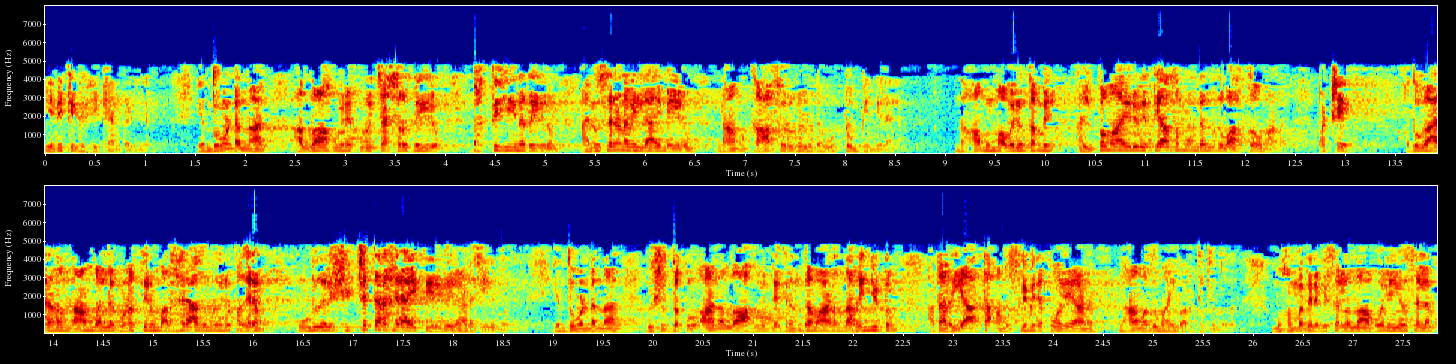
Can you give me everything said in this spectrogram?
എനിക്ക് ഗ്രഹിക്കാൻ കഴിഞ്ഞത്. എന്തുകൊണ്ടെന്നാൽ അള്ളാഹുവിനെക്കുറിച്ച് അശ്രദ്ധയിലും ഭക്തിഹീനതയിലും അനുസരണമില്ലായ്മയിലും നാം കാഫിറുകളുടെ ഒട്ടും പിന്നിലല്ല. നാമും അവരും തമ്മിൽ അല്പമായൊരു വ്യത്യാസമുണ്ടെന്നത് വാസ്തവമാണ്. പക്ഷേ അതുകാരണം നാം വല്ല ഗുണത്തിനും അർഹരാകുന്നതിനു പകരം കൂടുതൽ ശിക്ഷക്കർഹരായി തീരുകയാണ് ചെയ്യുന്നത്. എന്തുകൊണ്ടെന്നാൽ വിശുദ്ധ ഖുർആൻ അള്ളാഹുവിന്റെ ഗ്രന്ഥമാണെന്ന് അറിഞ്ഞിട്ടും അതറിയാത്ത അമുസ്ലിമിനെ പോലെയാണ് നാം അതുമായി വർത്തിക്കുന്നത്. മുഹമ്മദ് നബി സല്ലാഹു അലൈഹി വസ്ലം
